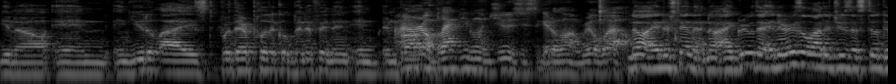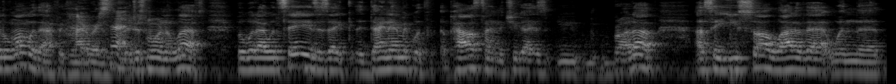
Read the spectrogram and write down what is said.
you know, and and utilized for their political benefit and and, and I don't know. Black people and Jews used to get along real well. No, I understand that. No, I agree with that. And there is a lot of Jews that still get along with African Americans. They're just more on the left. But what I would say is, is like the dynamic with Palestine that you guys you brought up. I'll say you saw a lot of that when the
